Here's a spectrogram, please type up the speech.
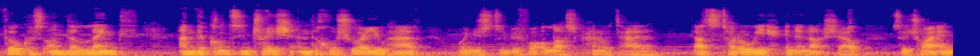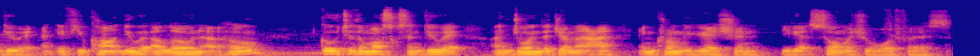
Focus on the length and the concentration and the khushu' you have when you're stood before Allah subhanahu wa ta'ala. That's taraweeh in a nutshell. So try and do it. And if you can't do it alone at home, Go to the mosques and do it and join the jama'ah in congregation. You get so much reward for this.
